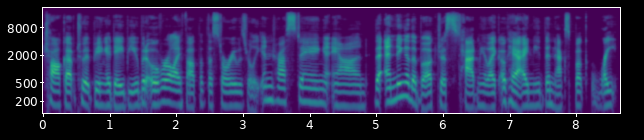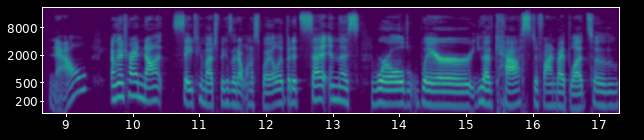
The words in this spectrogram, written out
chalk up to it being a debut. But overall, I thought that the story was really interesting and the ending of the book just just had me like, okay, I need the next book right now. I'm going to try and not say too much because I don't want to spoil it, but it's set in this world where you have castes defined by blood. So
